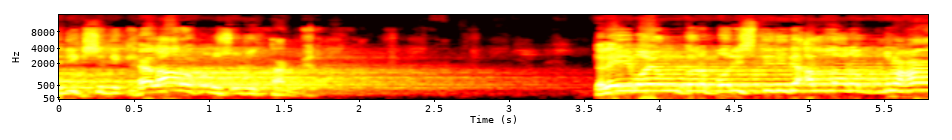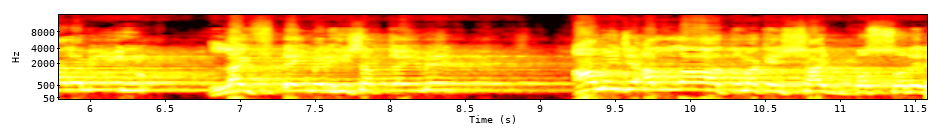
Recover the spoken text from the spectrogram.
এদিক সেদিক খেলারও কোনো সুযোগ থাকবে না। তাহলে এই ভয়ঙ্কর পরিস্থিতিতে আল্লাহ রব্বুল আলমিন লাইফ টাইমের হিসাব চাইবে। আমি যে আল্লাহ তোমাকে ষাট বছরের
